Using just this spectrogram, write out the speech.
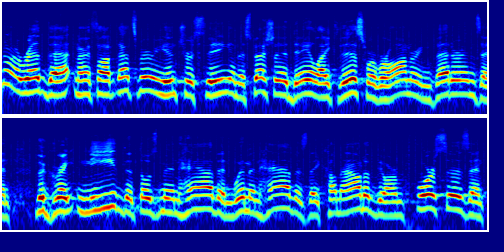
know, I read that and I thought that's very interesting, and especially a day like this where we're honoring veterans and the great need that those men have and women have as they come out of the armed forces and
